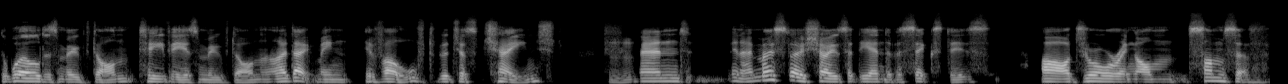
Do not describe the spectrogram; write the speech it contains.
the world has moved on, TV has moved on, and I don't mean evolved, but just changed. Mhm. And, you know, most of those shows at the end of the 60s are drawing on some sort of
